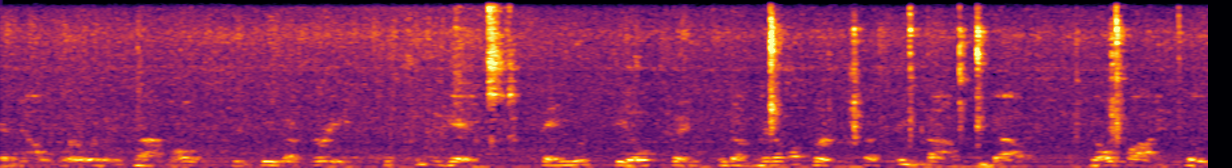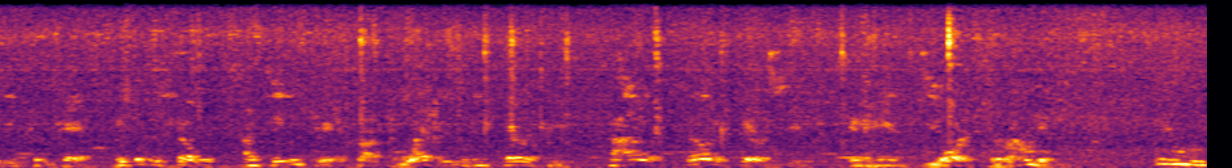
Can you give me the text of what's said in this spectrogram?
And now for a limited time only, receive a free 15 gauge stainless steel sink with a minimal purchase of $2,000. Don't buy until you compare. Visit the showroom on King Street across from Wesley to Syracuse. Kyle and Soda Syracuse. Enhance your surroundings. No,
